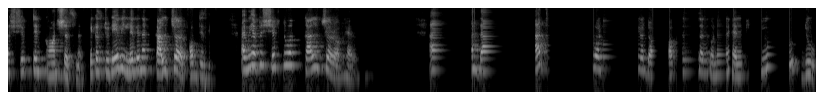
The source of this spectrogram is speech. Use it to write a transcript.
a shift in consciousness because today we live in a culture of disease and we have to shift to a culture of health. And, that, that's what your doctors are going to help you do.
